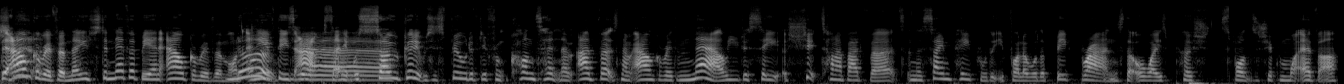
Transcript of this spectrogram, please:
The algorithm there used to never be an algorithm on any of these apps and it was so good it was just filled with different content no adverts no algorithm. Now you just see a shit ton of adverts and the same people that you follow all the big brands that always push sponsorship and whatever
